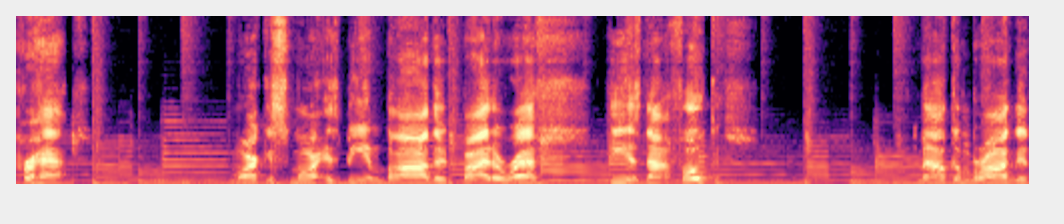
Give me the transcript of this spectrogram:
perhaps. Marcus Smart is being bothered by the refs. He is not focused. Malcolm Brogdon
